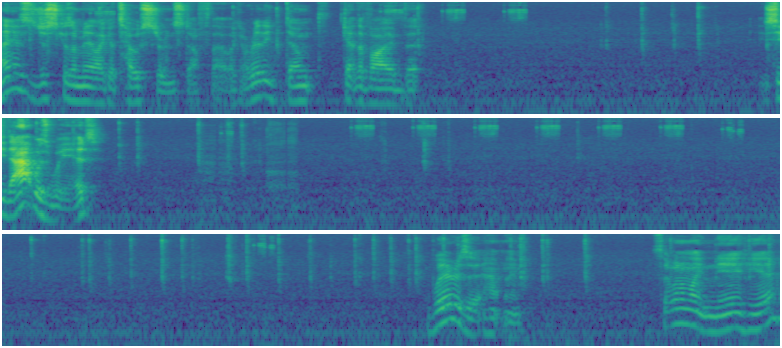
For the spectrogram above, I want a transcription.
I think it's just because I'm near like a toaster and stuff though. Like I really don't get the vibe that See, that was weird. Where is it happening? That when I'm like near here?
